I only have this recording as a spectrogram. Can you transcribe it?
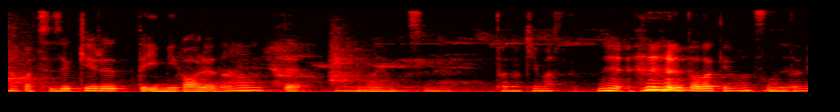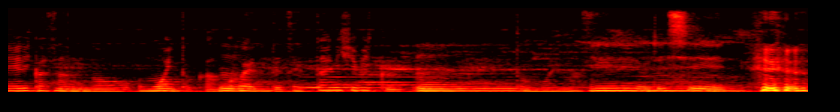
なんか続けるって意味があるなって思いますね。届きます。ね。届けますね。本当にエリカさんの思いとかうん。声って絶対に響くうん。と思います、えー、嬉しい。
